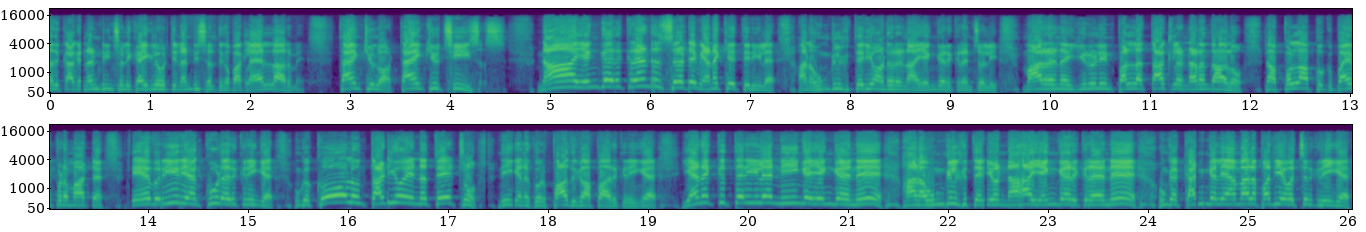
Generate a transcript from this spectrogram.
அதுக்காக நன்றின்னு சொல்லி கைகளை ஒருத்தி நன்றி செலுத்துங்க பார்க்கலாம் எல்லாருமே. தேங்க்யூ லாட் தேங்க்யூ சீசஸ் நான் எங்கே இருக்கிறேன்றது சில டைம் எனக்கே தெரியல. ஆனால் உங்களுக்கு தெரியும் ஆண்டவரே நான் எங்கே இருக்கிறேன்னு சொல்லி. மரண இருளின் பள்ளத்தாக்கில் நடந்தாலும் நான் பொல்லாப்புக்கு பயப்பட மாட்டேன். தேவரீர் என் கூட இருக்கிறீங்க. உங்கள் கோலும் தடியும் என்ன தேற்றும். நீங்கள் எனக்கு ஒரு பாதுகாப்பாக இருக்கிறீங்க. எனக்கு தெரியல நீங்கள் எங்கன்னு. ஆனால் உங்களுக்கு தெரியும் நான் எங்க இருக்கிறேன்னு உங்க கண்கள் என் மேல பதிய வச்சிருக்கிறீங்க.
